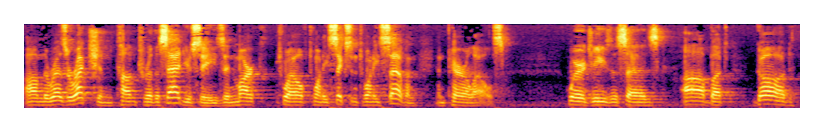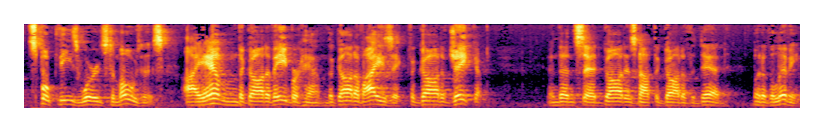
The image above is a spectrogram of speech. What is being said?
on the resurrection contra the Sadducees in Mark 12, 26 and 27 and parallels, where Jesus says, Ah, but God spoke these words to Moses I am the God of Abraham, the God of Isaac, the God of Jacob. And then said, God is not the God of the dead, but of the living.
